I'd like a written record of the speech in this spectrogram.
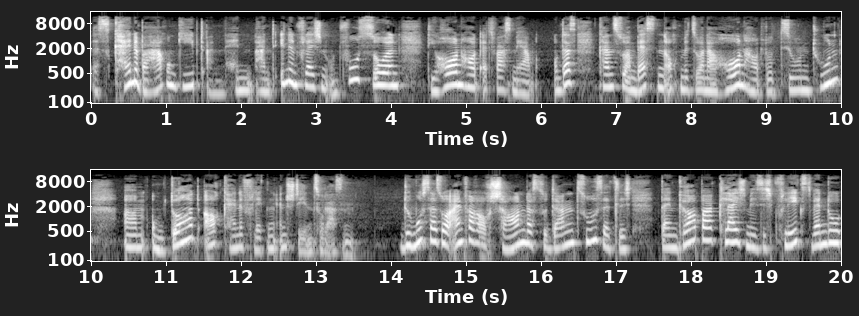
es keine Behaarung gibt, an Handinnenflächen und Fußsohlen, die Hornhaut etwas mehr. Und das kannst du am besten auch mit so einer Hornhautlotion tun, ähm, um dort auch keine Flecken entstehen zu lassen. Du musst also einfach auch schauen, dass du dann zusätzlich deinen Körper gleichmäßig pflegst, wenn du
